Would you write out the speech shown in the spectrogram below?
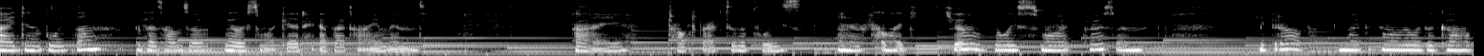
I didn't believe them because I was a really smart kid at that time and I talked back to the police and like you're a really smart person. Keep it up. You might become a really good cop.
